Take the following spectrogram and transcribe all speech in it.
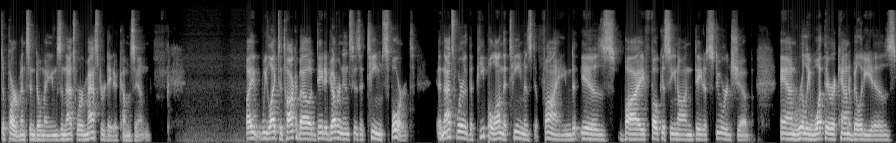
departments and domains. And that's where master data comes in. I, we like to talk about data governance as a team sport and that's where the people on the team is defined is by focusing on data stewardship and really what their accountability is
